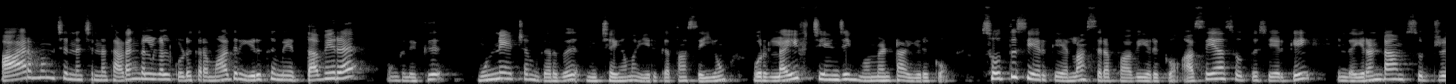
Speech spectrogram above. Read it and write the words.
ஆரம்பம் சின்ன சின்ன தடங்கல்கள் கொடுக்குற மாதிரி இருக்குமே தவிர உங்களுக்கு முன்னேற்றம்ங்கிறது நிச்சயமாக இருக்கத்தான் செய்யும். ஒரு லைஃப் சேஞ்சிங் மூமெண்ட்டாக இருக்கும். சொத்து சேர்க்கையெல்லாம் சிறப்பாகவே இருக்கும். அசையா சொத்து சேர்க்கை இந்த இரண்டாம் சுற்று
